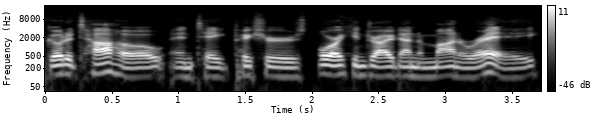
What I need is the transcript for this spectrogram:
go to Tahoe and take pictures, or I can drive down to Monterey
